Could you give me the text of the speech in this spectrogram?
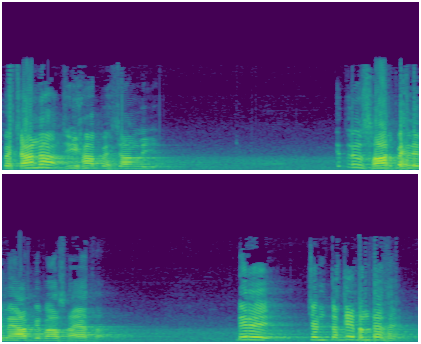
پہچانا؟ جی ہاں پہچان لیا۔ اتنے سال پہلے میں آپ کے پاس آیا تھا۔ میرے چند ٹکے بنتے تھے۔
